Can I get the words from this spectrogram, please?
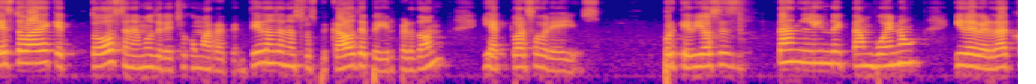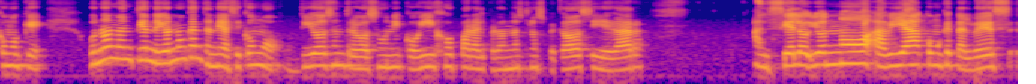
Esto va de que todos tenemos derecho como a arrepentirnos de nuestros pecados, de pedir perdón y actuar sobre ellos. Porque Dios es tan lindo y tan bueno y de verdad como que uno no entiende, yo nunca entendí, así como Dios entregó su único hijo para el perdón de nuestros pecados y llegar al cielo, yo no había como que tal vez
